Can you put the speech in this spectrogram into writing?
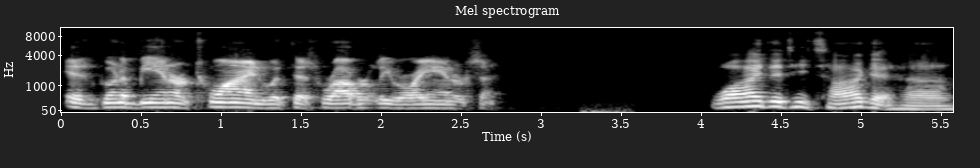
is going to be intertwined with this Robert Leroy Anderson. Why did he target her?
